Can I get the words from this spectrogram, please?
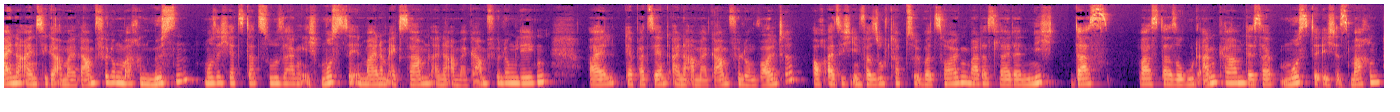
eine einzige Amalgamfüllung machen müssen, muss ich jetzt dazu sagen. Ich musste in meinem Examen eine Amalgamfüllung legen, weil der Patient eine Amalgamfüllung wollte. Auch als ich ihn versucht habe zu überzeugen, war das leider nicht das, was da so gut ankam. Deshalb musste ich es machen.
